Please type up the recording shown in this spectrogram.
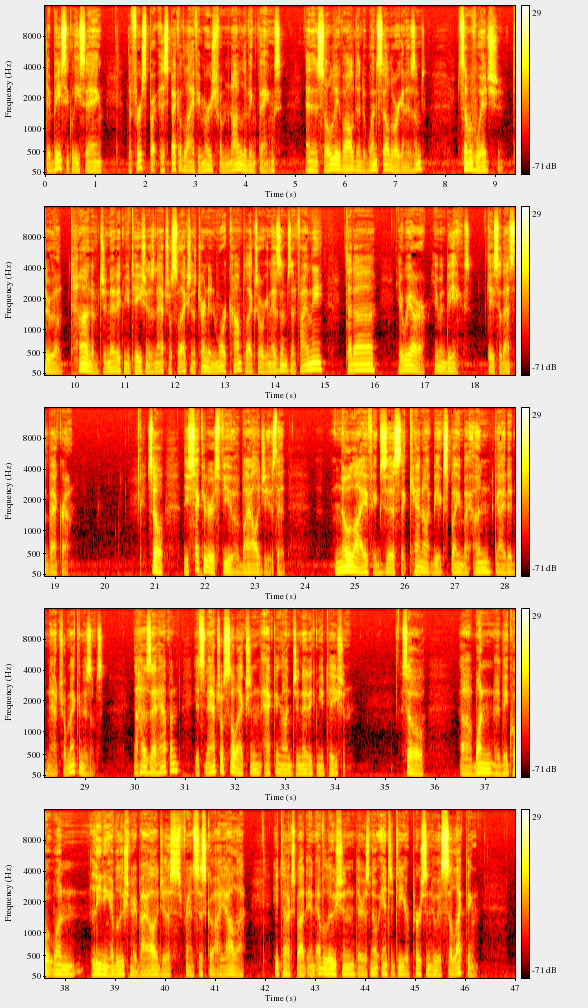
they're basically saying the first speck of life emerged from non living things and then slowly evolved into one celled organisms, some of which, through a ton of genetic mutation as natural selection, has turned into more complex organisms. And finally, ta da, here we are, human beings. Okay, so that's the background. So, the secularist view of biology is that no life exists that cannot be explained by unguided natural mechanisms. Now, how does that happen? It's natural selection acting on genetic mutation. So, uh, one they quote one leading evolutionary biologist, Francisco Ayala. He talks about in evolution there is no entity or person who is selecting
